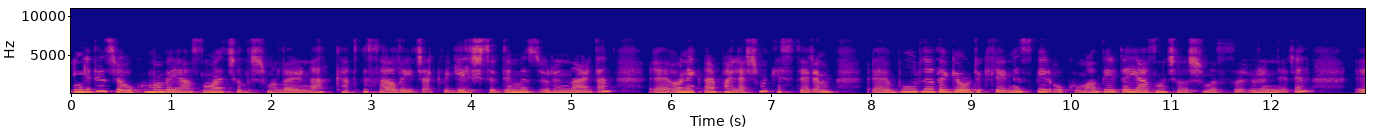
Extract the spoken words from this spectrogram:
İngilizce okuma ve yazma çalışmalarına katkı sağlayacak ve geliştirdiğimiz ürünlerden e, örnekler paylaşmak isterim. E, burada da gördükleriniz bir okuma, bir de yazma çalışması ürünleri. E,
